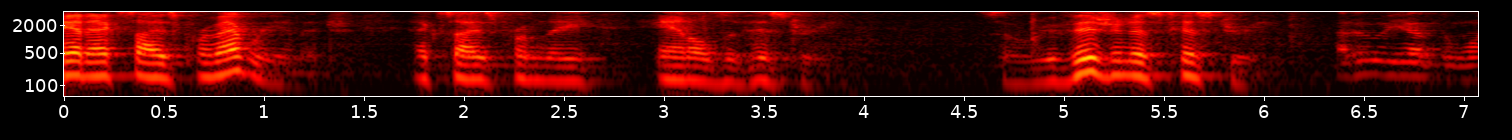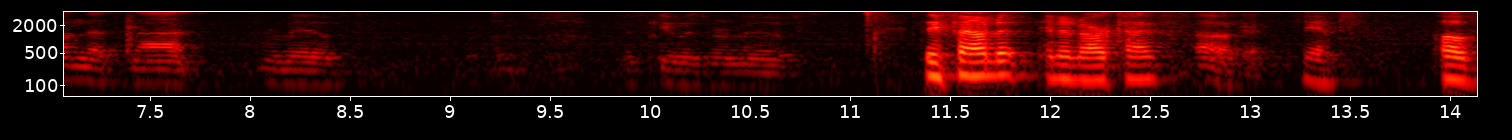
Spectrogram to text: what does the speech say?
image. And excised from every image, excised from the annals of history. So revisionist history. How do we have the one that's not removed? If he was removed. They found it in an archive Oh, okay. yeah, of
